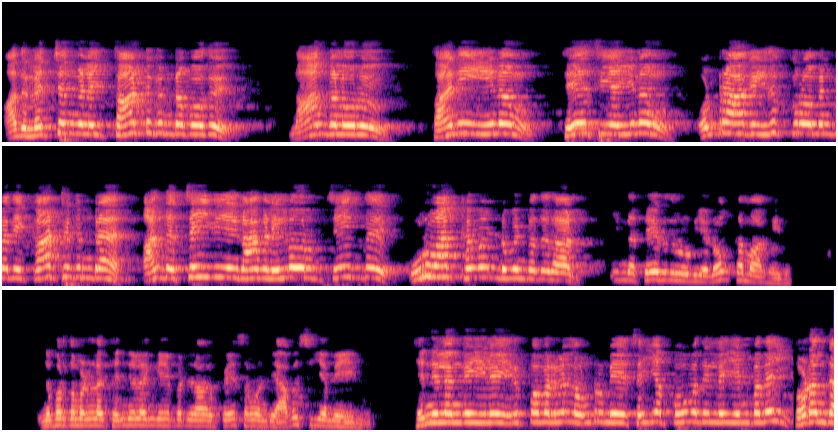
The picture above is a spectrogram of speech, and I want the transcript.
அது லட்சங்களை தாண்டுகின்ற போது நாங்கள் ஒரு தனி இனம் தேசிய இனம் ஒன்றாக இருக்கிறோம் என்பதை காட்டுகின்ற அந்த செய்தியை நாங்கள் எல்லோரும் சேர்ந்து உருவாக்க வேண்டும் என்பதுதான் இந்த தேர்தலுடைய நோக்கமாக இருக்கும் இந்த பொறுத்தமட்டில் தென்னிலங்கையை பற்றி நாங்கள் பேச வேண்டிய அவசியமே இல்லை. தென்னிலங்கையிலே இருப்பவர்கள் ஒன்றுமே செய்ய போவதில்லை என்பதை தொடர்ந்து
